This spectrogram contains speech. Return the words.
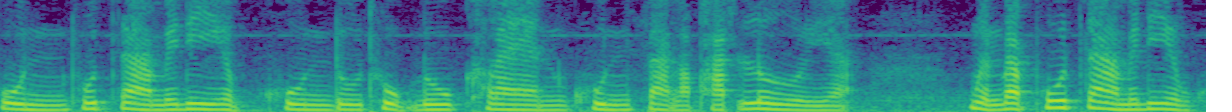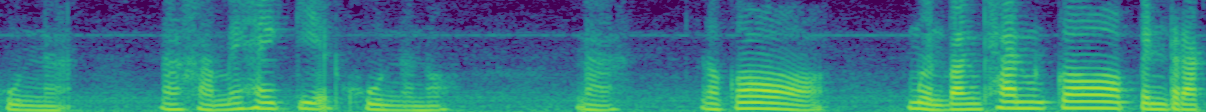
คุณพูดจาไม่ดีกับคุณดูถูกดูแคลนคุณสารพัดเลยอะ เหมือนแบบพูดจาไม่ดีกับคุณน่ะนะคะ ไม่ให้เกียรติคุณนะเนาะนะแล้วก็เหมือนบางท่านก็เป็นรัก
